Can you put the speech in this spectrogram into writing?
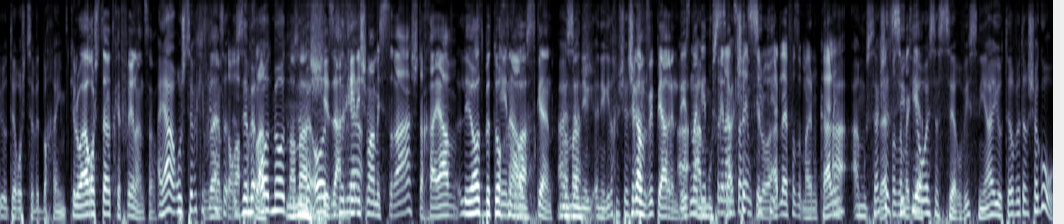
יותר ראש צוות בחיים. כאילו, הוא היה ראש צוות כפרילנסר. היה ראש צוות כפרילנסר, מטורף זה. מאוד מאוד, זה. מאוד, כי זה הכי נהיה- נשמע משרה שאתה חייב להיות בתוך חברה. כן. אז. אני, אני אגיד לכם שיש... יש גם VPRNDs נגיד, פרילנסרים? כאילו, CT עד לאיפה זה? מנכ"לים? המושג של? CTOS הסרוויס נהיה יותר ויותר שגור.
